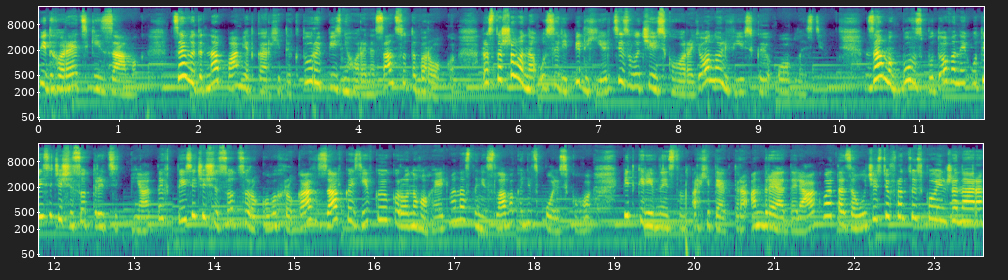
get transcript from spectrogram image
Підгорецький замок це видатна пам'ятка архітектури пізнього Ренесансу та бароко, розташована у селі Підгірці Золочівського району Львівської області. Замок був збудований у 1635-1640 роках за вказівкою коронного гетьмана Станіслава Каніцпольського під керівництвом архітектора Андреа Деляква та за участю французького інженера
